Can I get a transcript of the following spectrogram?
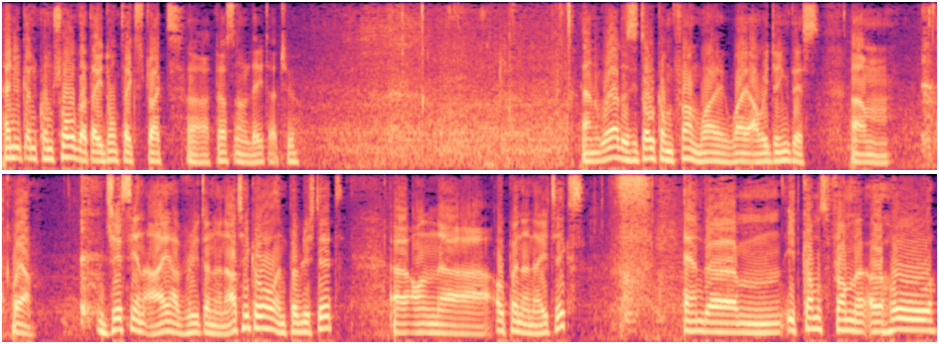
And you can control that I don't extract uh, personal data too. And where does it all come from? Why, why are we doing this? Um, well, Jesse and I have written an article and published it uh, on uh, open analytics. And um, it comes from a, a, whole,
